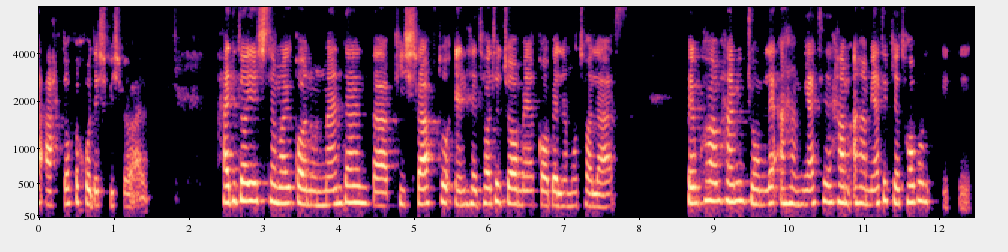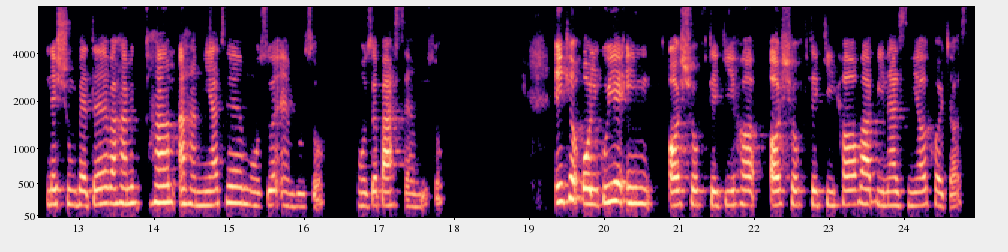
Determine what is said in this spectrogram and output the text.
اهداف خودش پیش ببره. پدیدهای اجتماعی قانونمندند و پیشرفت و انحطاط جامعه قابل مطالعه است. فکر کنم همین جمله اهمیت هم اهمیت کتاب رو نشون بده و همین هم اهمیت موضوع امروزو موضوع بحث امروزو. اینکه الگوی این آشفتگی ها, آشفتگی ها و بینظمی ها کجاست؟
